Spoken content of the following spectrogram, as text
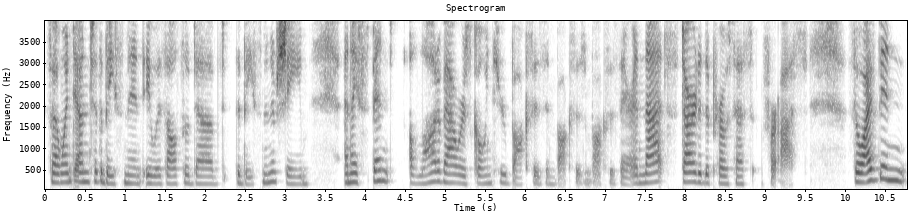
So I went down to the basement. It was also dubbed the basement of shame. And I spent a lot of hours going through boxes and boxes and boxes there. And that started the process for us. So I've been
